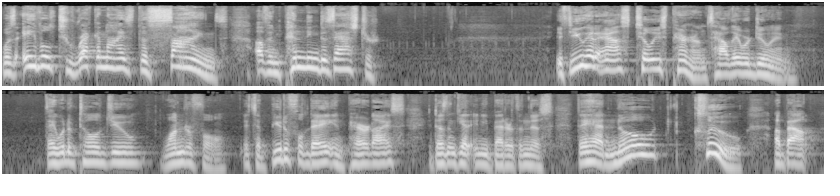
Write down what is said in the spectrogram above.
was able to recognize the signs of impending disaster. If you had asked Tilly's parents how they were doing, they would have told you, wonderful. It's a beautiful day in paradise. It doesn't get any better than this. They had no clue about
